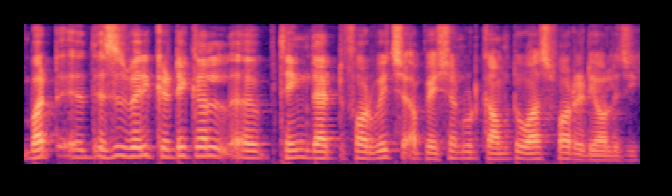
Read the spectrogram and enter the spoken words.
But uh, this is very critical uh, thing that for which a patient would come to us for radiology.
